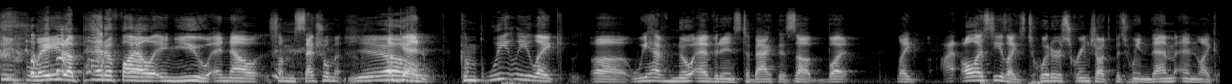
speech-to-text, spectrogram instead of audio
He played a pedophile in you, and now some sexual. ma- Yo. Again, completely like uh, we have no evidence to back this up, but like. I, all I see is like Twitter screenshots between them and like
